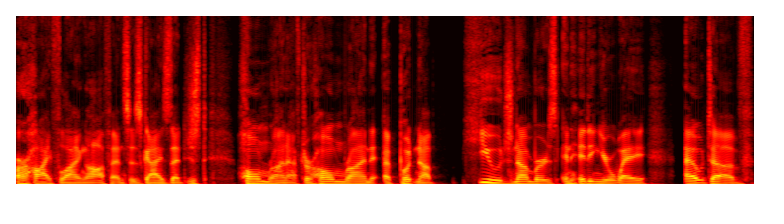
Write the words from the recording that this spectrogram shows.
are high flying offenses, guys that just home run after home run, uh, putting up huge numbers and hitting your way out of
